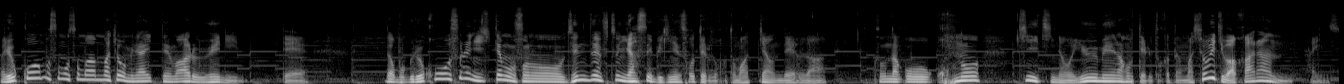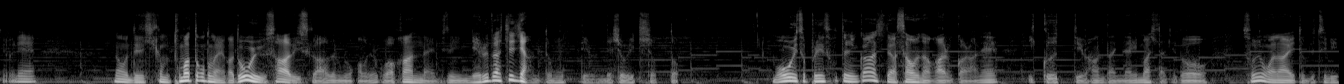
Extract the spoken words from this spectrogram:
旅行もそもそもあんま興味ないっていうのもある上にで、だから僕旅行するにしても、その、全然普通に安いビジネスホテルとか泊まっちゃうんで、普段。そんなこう、この地域の有名なホテルとかって、まあ正直わからないんですよね。なので、しかも泊まったことないから、どういうサービスがあるのかもよくわかんない。別に寝るだけじゃんって思ってるんで、正直ちょっと。もう大磯プリンスホテルに関してはサウナがあるからね、行くっていう判断になりましたけど、そういうのがないと別に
